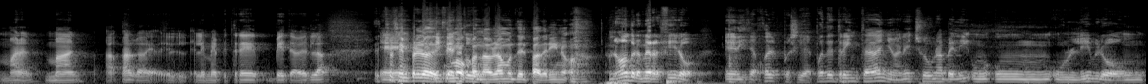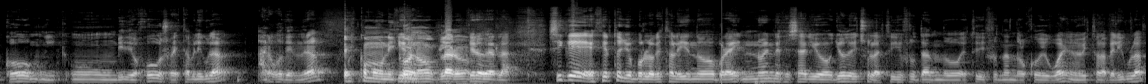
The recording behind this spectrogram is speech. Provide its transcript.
mal, mal, apaga el, el MP3, vete a verla. Esto Eh, siempre lo decimos tú, cuando hablamos del padrino. no, pero me refiero, eh, dice, joder, pues si después de 30 años han hecho una peli un, un, un libro, un cómic, un videojuego sobre esta película, algo tendrá. Es como un Quiero- icono, claro. Quiero verla. Sí que es cierto, yo por lo que estoy leyendo por ahí, no es necesario, yo de hecho la estoy disfrutando, estoy disfrutando el juego igual, y no he visto la película,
